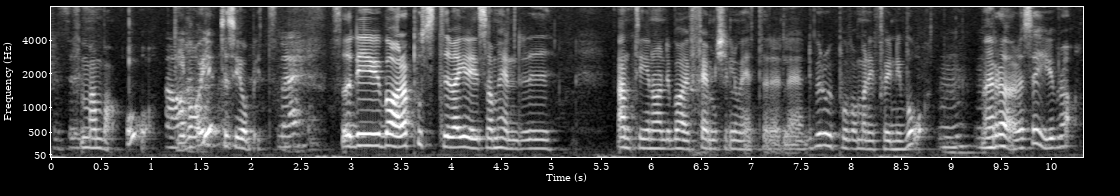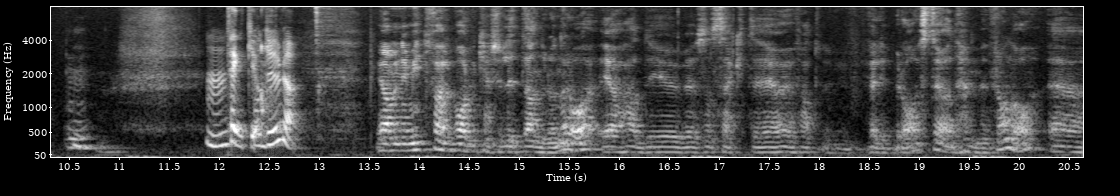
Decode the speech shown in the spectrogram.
precis. För man bara åh, det Ja. var ju inte så jobbigt. Nej. Så det är ju bara positiva grejer som händer i antingen om det bara är fem kilometer eller det beror på vad man är för nivå. Mm, mm, Men rörelse är ju bra. mm. Mm. Tänker jag. Och du då? Ja men i mitt fall var det kanske lite annorlunda då. Jag hade ju eh, som sagt, eh, jag har ju fått väldigt bra stöd hemifrån då. Eh,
